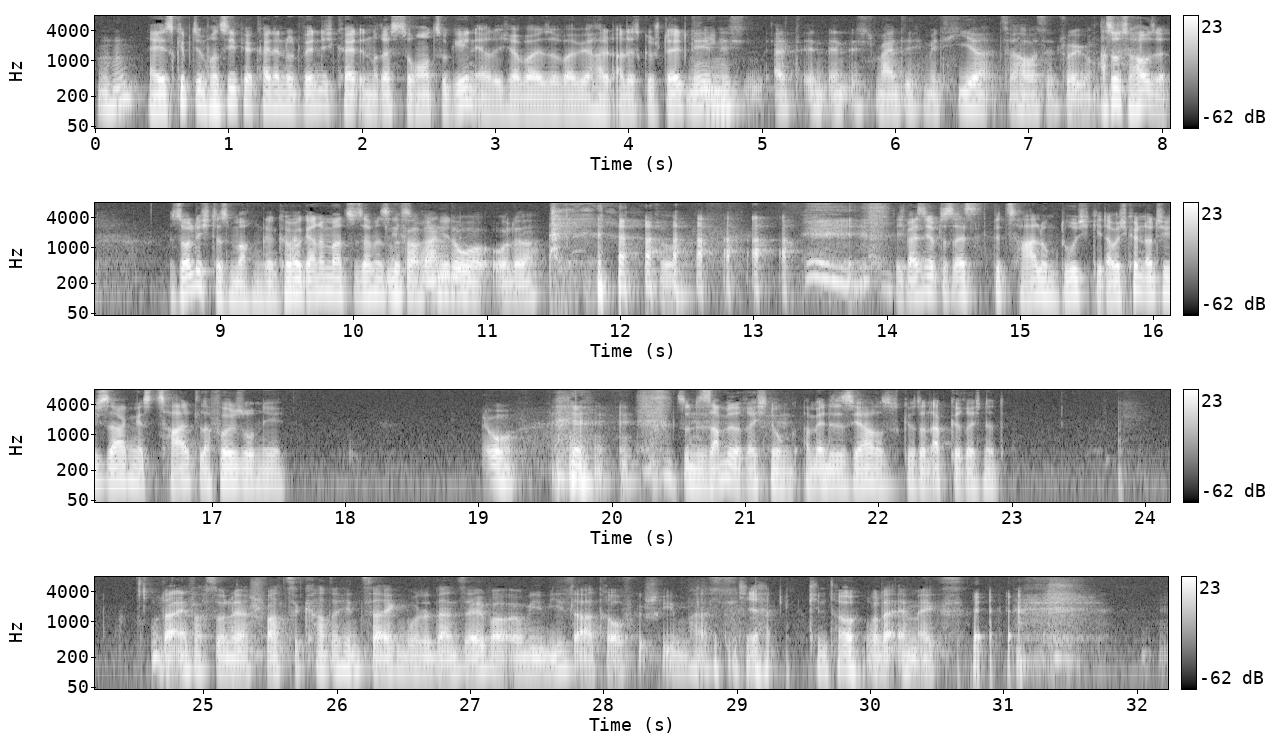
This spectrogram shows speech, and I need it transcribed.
Mhm. Ja, es gibt im Prinzip ja keine Notwendigkeit, in ein Restaurant zu gehen, ehrlicherweise, weil wir halt alles gestellt kriegen. Nee, nicht, äh, ich meinte mit hier zu Hause, Entschuldigung. Achso, zu Hause. Soll ich das machen? Dann können wir gerne mal zusammen ins Restaurant gehen. oder so. Ich weiß nicht, ob das als Bezahlung durchgeht, aber ich könnte natürlich sagen, es zahlt La Folle Journée. Oh. so eine Sammelrechnung am Ende des Jahres wird dann abgerechnet. Oder einfach so eine schwarze Karte hinzeigen, wo du dann selber irgendwie Visa draufgeschrieben hast. Ja, genau. Oder MX.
